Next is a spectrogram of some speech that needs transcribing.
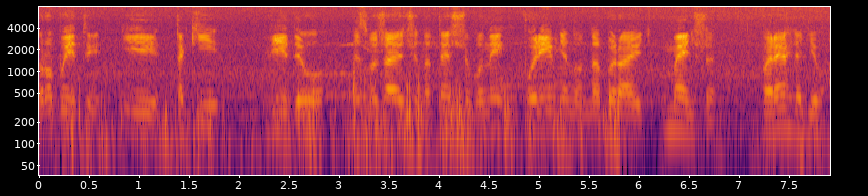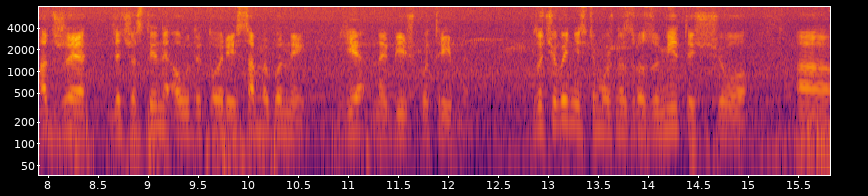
робити і такі відео, незважаючи на те, що вони порівняно набирають менше переглядів, адже для частини аудиторії саме вони є найбільш потрібними. З очевидністю можна зрозуміти, що а,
